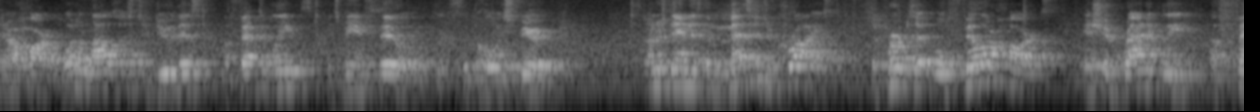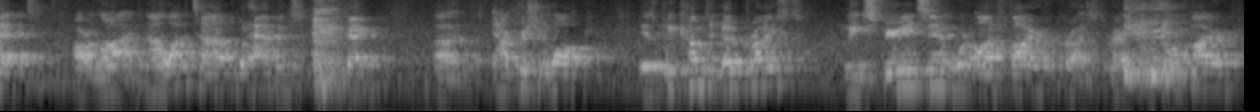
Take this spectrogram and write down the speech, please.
in our heart. What allows us to do this effectively? It's being filled with the Holy Spirit. Understand this, the message of Christ, the purpose that will fill our hearts and should radically affect our lives. Now, a lot of times what happens, okay, uh, in our Christian walk is we come to know Christ, we experience Him, we're on fire for Christ, right? We're on fire,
